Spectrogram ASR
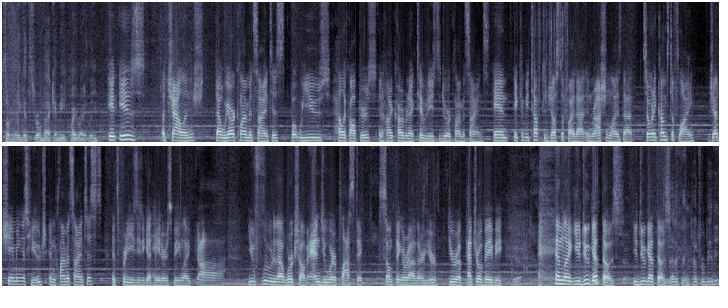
something that gets thrown back at me quite rightly. it is a challenge that we are climate scientists, but we use helicopters and high carbon activities to do our climate science. And it can be tough to justify that and rationalize that. So when it comes to flying, jet shaming is huge. And climate scientists, it's pretty easy to get haters being like, ah, you flew to that workshop and you wear plastic something or other. You're you're a petro baby. Yeah. And like you do get those. You do get those. Is that a thing, Petro baby?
